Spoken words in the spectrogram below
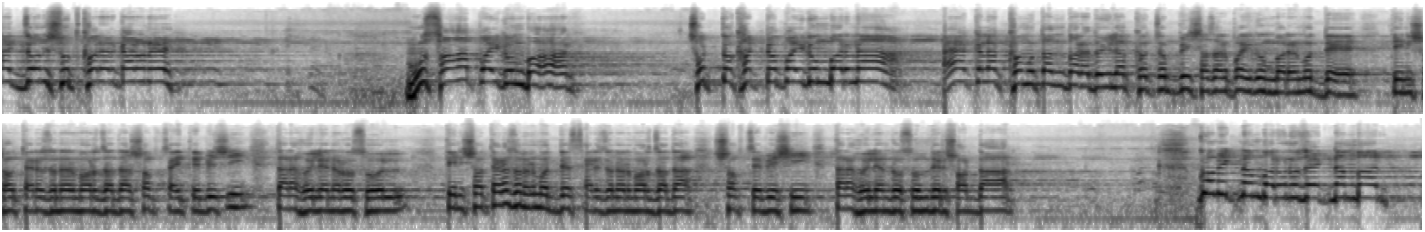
একজন সুৎখরের কারণে মুসা পৈগম্বর ছোট্ট খাট্ট পৈগম্বর না, এক লক্ষ, মতান্তর দুই লক্ষ, চব্বিশ হাজার পৈগম্বরের মধ্যে তিনশো তেরো জনের মর্যাদা সবচাইতে বেশি তারা হইলেন রসুল। তিনশো তেরো জনের মধ্যে চারজনের মর্যাদা সবচেয়ে বেশি তারা হইলেন রসুলদের সর্দার। ক্রমিক নাম্বার অনুযায়ী নাম্বার,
